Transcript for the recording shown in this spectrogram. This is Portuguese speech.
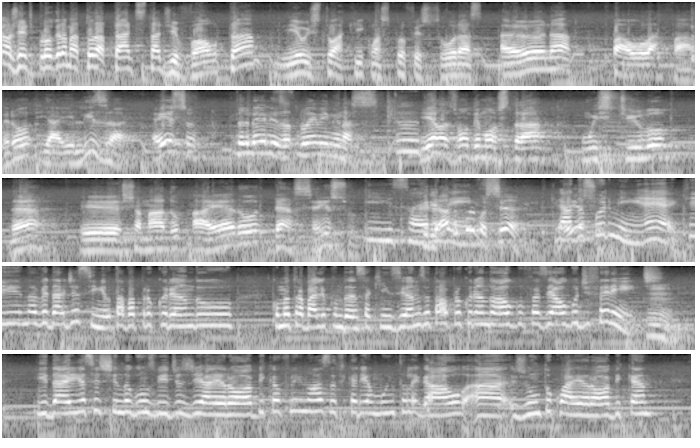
Legal, gente. O programa Toda Tarde está de volta e eu estou aqui com as professoras Ana Paula Fávero e a Elisa. É isso? Tudo bem, Elisa? Tudo bem, meninas? Tudo. E elas vão demonstrar um estilo, né, eh, chamado aerodance, é isso? Isso, Criado aerodance. por você? Criada é por mim. É, que na verdade assim, eu estava procurando, como eu trabalho com dança há 15 anos, eu estava procurando algo, fazer algo diferente. Hum. E daí assistindo alguns vídeos de aeróbica, eu falei, nossa, ficaria muito legal, ah, junto com a aeróbica,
